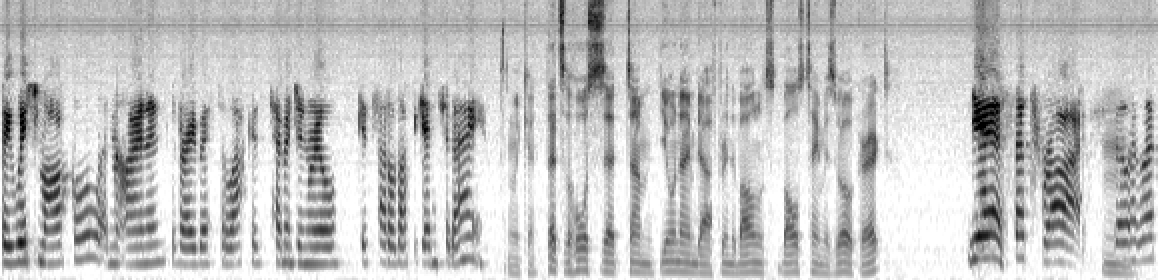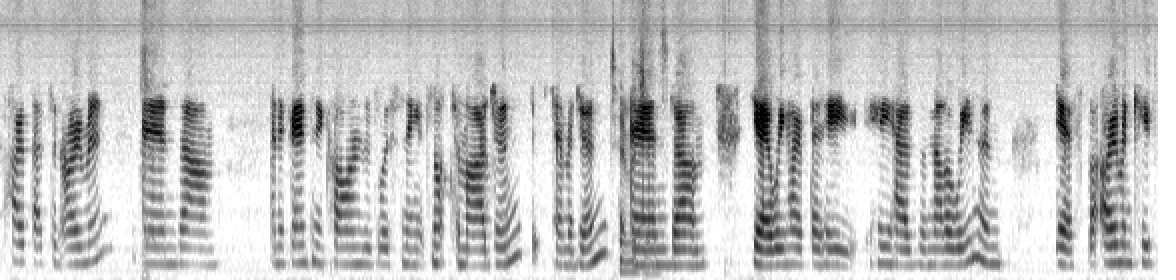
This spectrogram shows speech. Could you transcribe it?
we wish Michael and the owners the very best of luck as Temujin Rule gets saddled up again today. Okay, that's the horse that um, you're named after in the bowls, bowls team as well, correct? Yes, that's right. Mm. So let's hope that's an omen. And um, and if Anthony Collins is listening, it's not Temujin, it's Temujin. And um, yeah, we hope that he he has another win. And yes, the omen keeps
